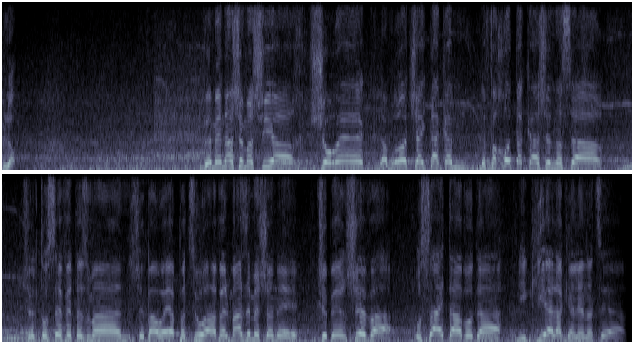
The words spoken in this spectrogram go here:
לא. ומנשה משיח שורק, למרות שהייתה כאן לפחות דקה של נסר, של תוספת הזמן שבה הוא היה פצוע, אבל מה זה משנה? כשבאר שבע עושה את העבודה, הגיע לה כאן לנצח.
